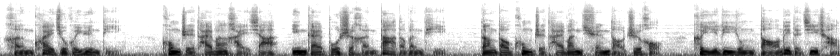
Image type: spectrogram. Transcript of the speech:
很快就会运抵。”控制台湾海峡应该不是很大的问题。等到控制台湾全岛之后，可以利用岛内的机场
